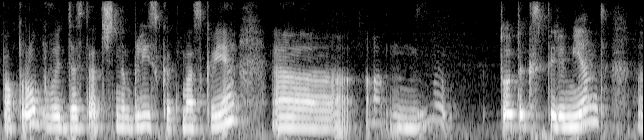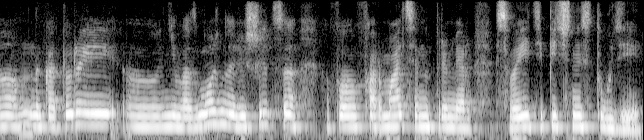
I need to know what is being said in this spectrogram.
попробовать достаточно близко к Москве э, тот эксперимент, э, на который э, невозможно решиться в формате, например, своей типичной студии.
